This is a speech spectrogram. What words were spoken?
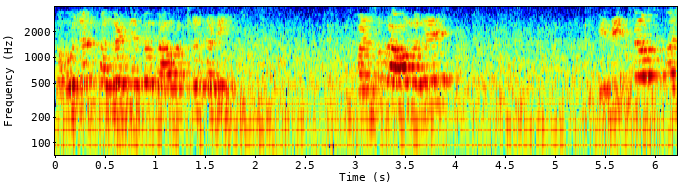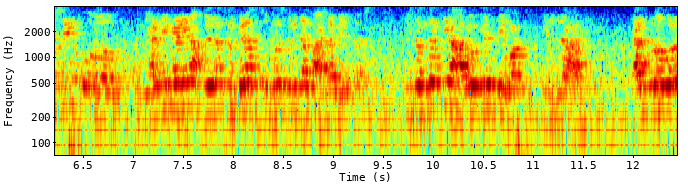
बहुजन संघटनेचं गाव असलं तरी फणसू गावामध्ये विविध अशी या ठिकाणी आपल्याला सगळ्या सुखसुविधा पाहायला मिळतात. जसं की आरोग्य सेवा केंद्र आहे. त्याचबरोबर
